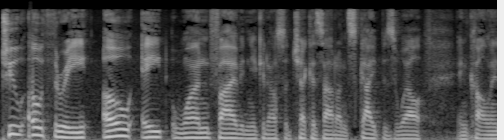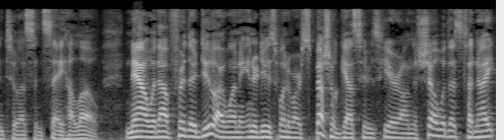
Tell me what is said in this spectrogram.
203 0815. And you can also check us out on Skype as well and call in to us and say hello. Now, without further ado, I want to introduce one of our special guests who's here on the show with us tonight.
